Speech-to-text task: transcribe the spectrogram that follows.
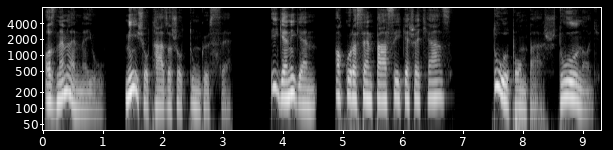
Az nem lenne jó. Mi is ott házasodtunk össze. Igen, igen, akkor a Szent Pál székes egyház? Túl pompás, túl nagy.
